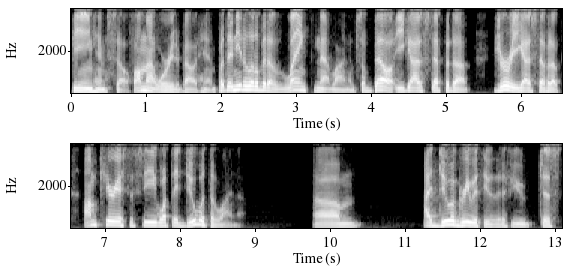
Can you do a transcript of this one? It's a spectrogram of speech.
being himself. I'm not worried about him, but they need a little bit of length in that lineup. So Bell, you got to step it up. Drury, you got to step it up. I'm curious to see what they do with the lineup. Um, I do agree with you that if you just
